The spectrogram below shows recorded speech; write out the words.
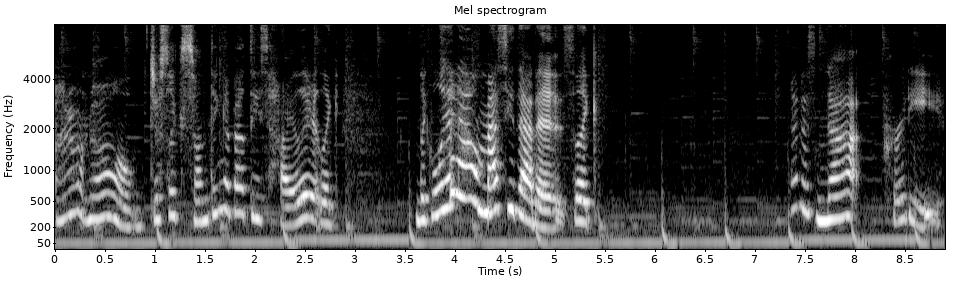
I don't know. Just like something about these highlighter, like, like look at how messy that is. Like, that is not pretty.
